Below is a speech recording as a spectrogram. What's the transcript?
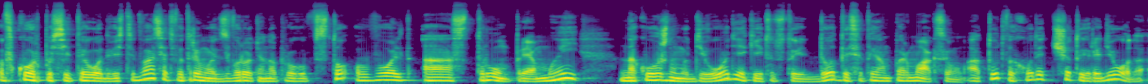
В корпусі ТО-220 витримують зворотню напругу в 100 вольт, а струм прямий на кожному діоді, який тут стоїть, до 10 А максимум. А тут виходить 4 діода.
